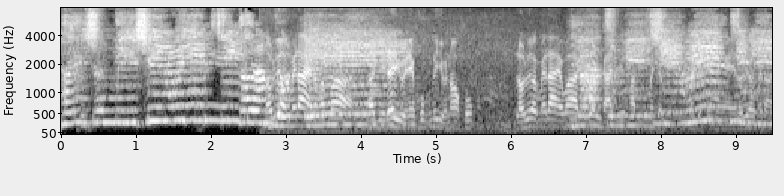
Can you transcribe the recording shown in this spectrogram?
ให้ฉันมีชีวิตที่กำหนเราเลือกไม่ได้หรอกครับว่าเราจะได้อยู่ในคุกหรืออยู่นอกคุก เราเลือกไม่ได้ว่ากระบวนการยุติธรรมนี้มันจะมันจะเป็นยังไงเราเลือกไม่ได้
